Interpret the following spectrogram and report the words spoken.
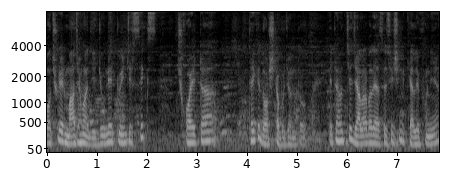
বছরের মাঝামাঝি জুনের টোয়েন্টি সিক্স, ছয়টা থেকে দশটা পর্যন্ত। এটা হচ্ছে Jalalabad association, California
